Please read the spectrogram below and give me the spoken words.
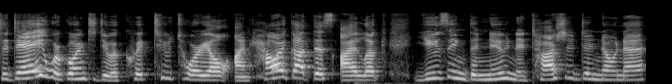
Today, we're going to do a quick tutorial on how I got this eye look using the new Natasha Denona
